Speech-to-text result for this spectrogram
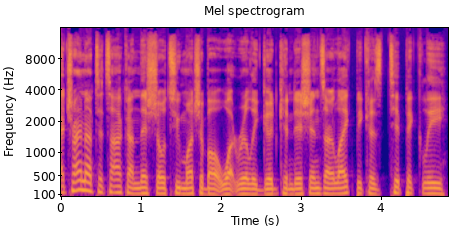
I try not to talk on this show too much about what really good conditions are like because typically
